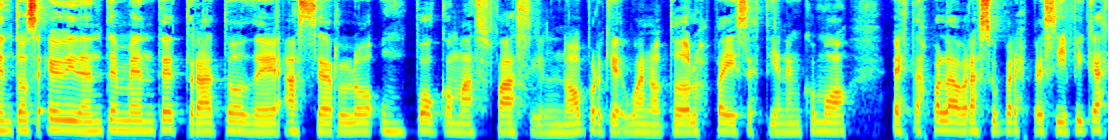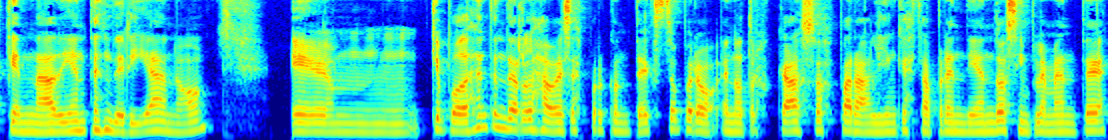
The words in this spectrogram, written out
entonces, evidentemente trato de hacerlo un poco más fácil, ¿no? Porque, bueno, todos los países tienen como estas palabras súper específicas que nadie entendería, ¿no? Em, que puedes entenderlas a veces por contexto, pero en otros casos para alguien que está aprendiendo simplemente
